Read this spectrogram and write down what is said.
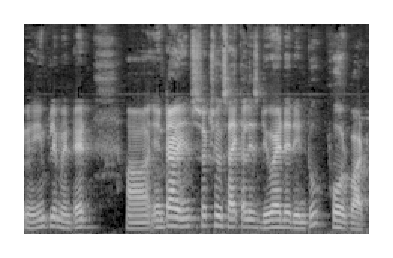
implemented entire instruction cycle is divided into four part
